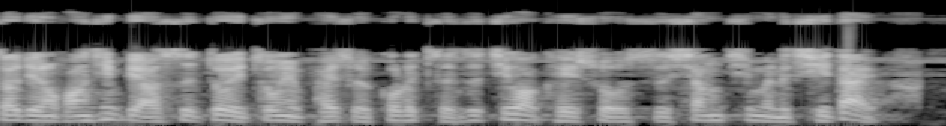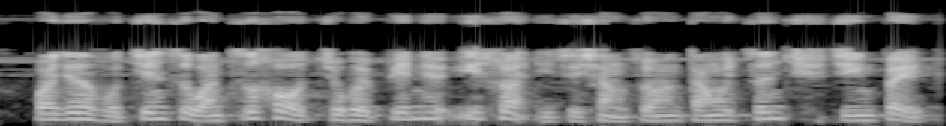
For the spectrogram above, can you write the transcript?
召集人黄兴表示，对中原排水沟的整治计划可以说是乡亲们的期待。关县政府监视完之后，就会编列预算，以及向中央单位争取经费，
